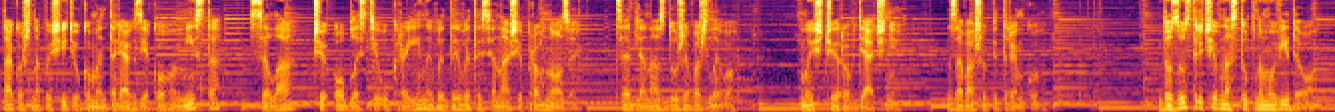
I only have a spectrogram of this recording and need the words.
Також напишіть у коментарях, з якого міста, села чи області України ви дивитеся наші прогнози. Це для нас дуже важливо. Ми щиро вдячні за вашу підтримку. До зустрічі в наступному відео.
